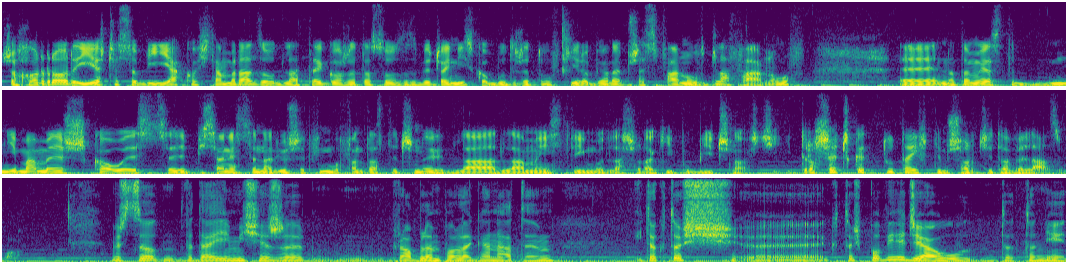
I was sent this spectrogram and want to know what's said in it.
że horrory jeszcze sobie jakoś tam radzą, dlatego że to są zazwyczaj niskobudżetówki robione przez fanów dla fanów. E, natomiast nie mamy szkoły z pisania scenariuszy filmów fantastycznych dla, dla mainstreamu, dla szerokiej publiczności. I troszeczkę tutaj w tym szorcie to wylazło. Wiesz co, wydaje mi się, że problem polega na tym, i to ktoś, e, ktoś powiedział, to, to nie,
